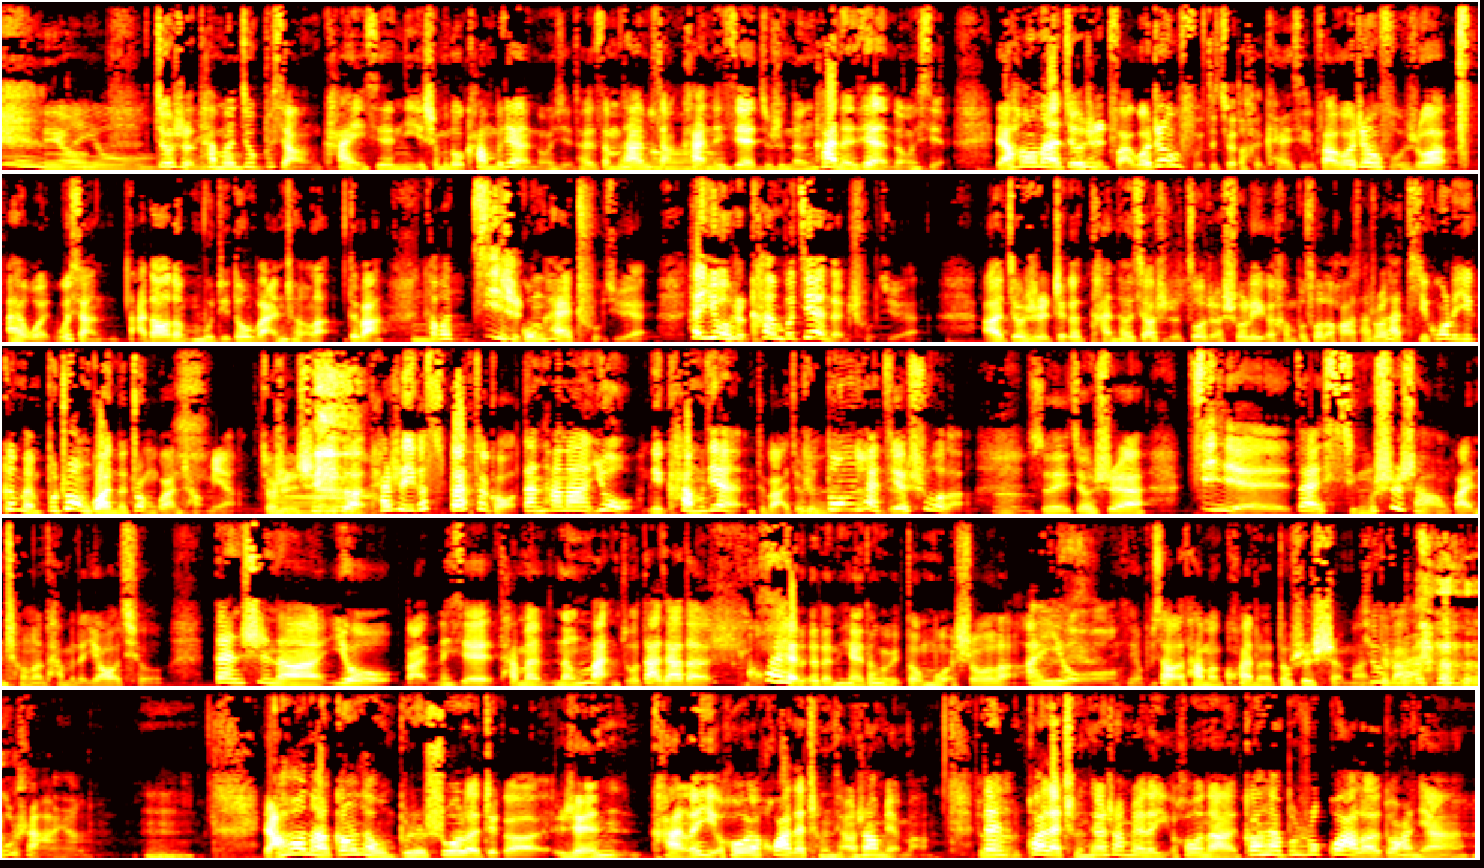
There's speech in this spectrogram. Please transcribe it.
哎呦，就是他们就不想看一些你什么都看不见的东西，他怎么他们想看那些就是能看得见的东西。然后呢，就是法国政府就觉得很开心。法国政府说：“哎，我我想达到的目的都完成了，对吧？他们既是公开处决，他又是看不见的处决。”啊，就是这个《砍头小史》的作者说了一个很不错的话，他说他提供了一根本不壮观的壮观场面，就是是一个，它是一个 spectacle，但它呢又你看不见，对吧？就是咚一下结束了，嗯，所以就是既在形式上完成了他们的要求，但是呢又把那些他们能满足大家的 快乐的那些东西都没收了。哎呦，也不晓得他们快乐都是什么，对吧？图啥呀？嗯，然后呢？刚才我们不是说了，这个人砍了以后要挂在城墙上面嘛？但挂在城墙上面了以后呢？刚才不是说挂了多少年？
